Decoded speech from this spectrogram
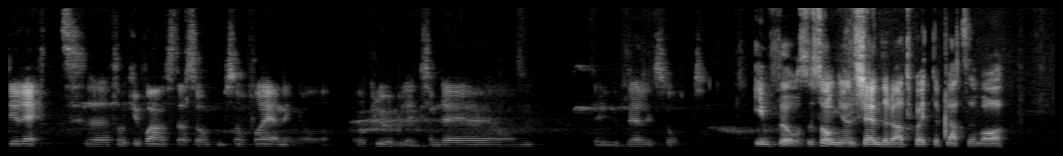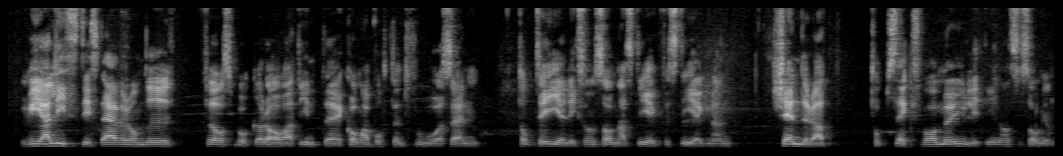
direkt eh, för Kristianstad som, som förening och, och klubb. Liksom. Det, eh, det är väldigt stort. Inför säsongen kände du att sjätteplatsen var realistiskt även om du förespråkade av att inte komma botten två och sen topp 10 liksom sådana steg för steg men kände du att topp 6 var möjligt innan säsongen?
